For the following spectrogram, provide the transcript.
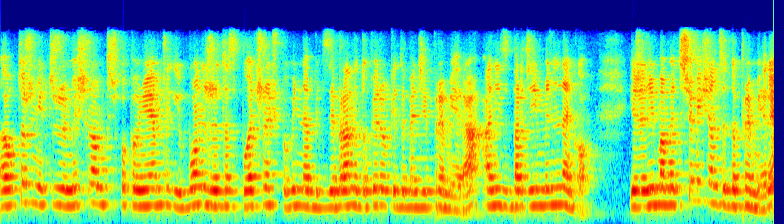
autorzy niektórzy myślą, też popełniają taki błąd, że ta społeczność powinna być zebrana dopiero kiedy będzie premiera, a nic bardziej mylnego. Jeżeli mamy trzy miesiące do premiery,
